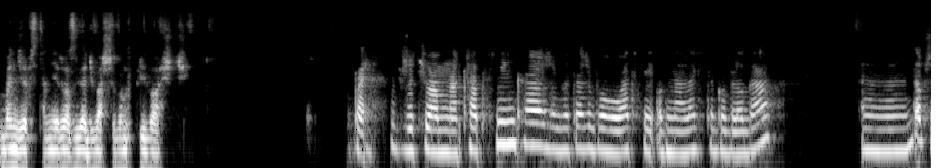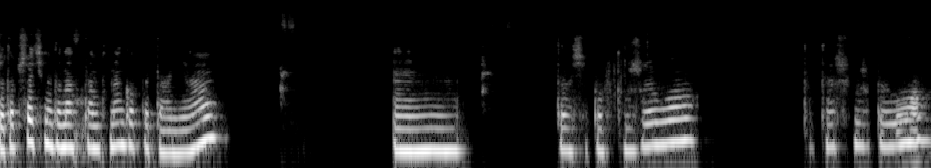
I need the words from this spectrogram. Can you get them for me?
będzie w stanie rozwiać Wasze wątpliwości. Super. Wrzuciłam na czat linka, żeby też było łatwiej odnaleźć tego bloga. E, dobrze, to przejdźmy do następnego pytania. To się powtórzyło. To też już było.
